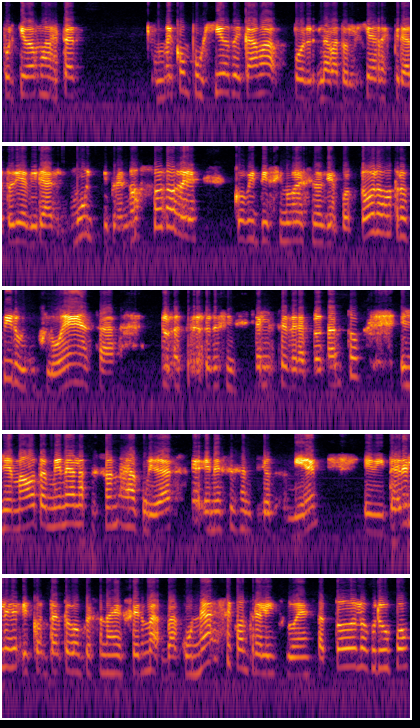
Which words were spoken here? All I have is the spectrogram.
porque vamos a estar muy compungidos de cama por la patología respiratoria viral múltiple, no solo de COVID-19, sino que por todos los otros virus, influenza, los respiratorios iniciales, etcétera. Por lo tanto, el llamado también a las personas a cuidarse en ese sentido también, evitar el, el, contacto con personas enfermas, vacunarse contra la influenza, todos los grupos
